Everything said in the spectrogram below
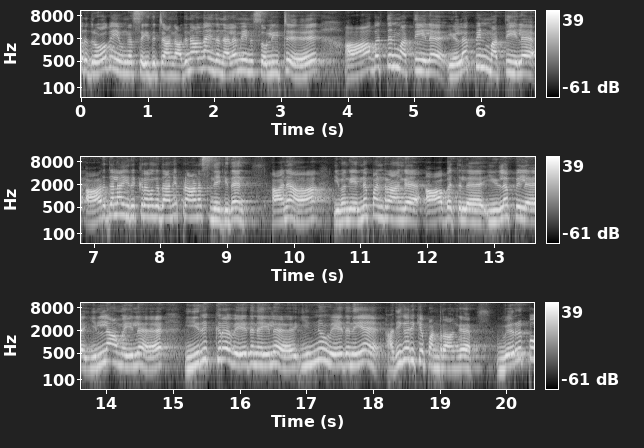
ஒரு துரோகம் இவங்க செய்துட்டாங்க. அதனால தான் இந்த நிலைமைன்னு சொல்லிட்டு ஆபத்தின் மத்தியில் இழப்பின் மத்தியில் ஆறுதலாக இருக்கிறவங்க தானே பிராண சிநேகிதன். ஆனால் இவங்க என்ன பண்ணுறாங்க ஆபத்தில் இழப்பில் இல்லாமையில் இருக்கிற வேதனையில் இன்னும் வேதனையை அதிகரிக்க பண்ணுறாங்க வெறுப்பை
